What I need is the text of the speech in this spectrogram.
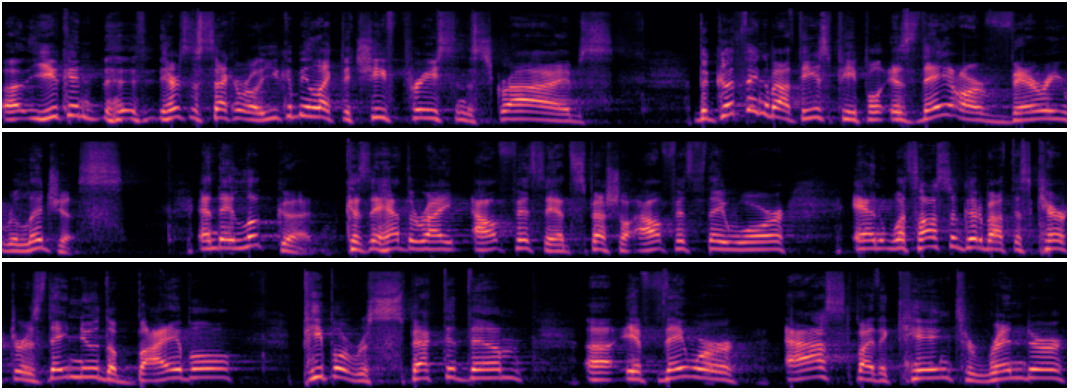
Uh, you can, here's the second role. You can be like the chief priests and the scribes. The good thing about these people is they are very religious and they look good because they had the right outfits, they had special outfits they wore. And what's also good about this character is they knew the Bible, people respected them. Uh, if they were asked by the king to render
